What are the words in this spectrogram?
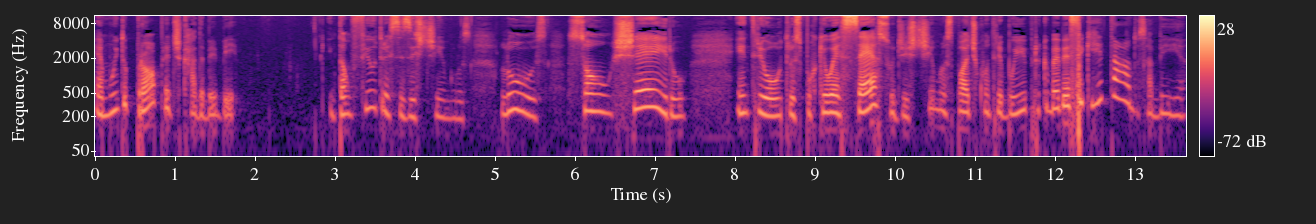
é muito própria de cada bebê. Então filtre esses estímulos, luz, som, cheiro, entre outros, porque o excesso de estímulos pode contribuir para que o bebê fique irritado, sabia?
